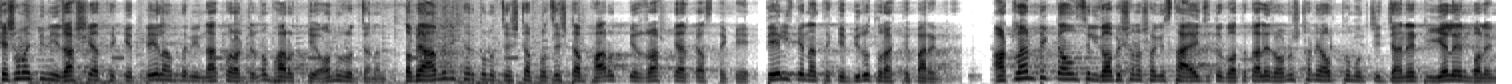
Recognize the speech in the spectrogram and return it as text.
সে সময় তিনি রাশিয়া থেকে তেল আমদানি না করার জন্য ভারতকে অনুরোধ জানান। তবে আমেরিকার কোনো চেষ্টা প্রচেষ্টা ভারতকে রাশিয়ার কাছ থেকে তেল কেনা থেকে বিরত রাখতে পারেনি। আটলান্টিক কাউন্সিল গবেষণা সংস্থা আয়োজিত গতকালের অনুষ্ঠানে অর্থমন্ত্রী জানেট ইয়েলেন বলেন,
